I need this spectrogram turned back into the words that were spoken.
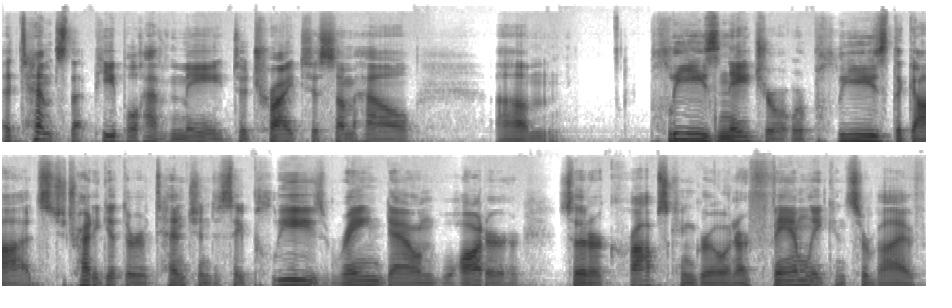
attempts that people have made to try to somehow um, please nature or please the gods to try to get their attention to say, please rain down water so that our crops can grow and our family can survive.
